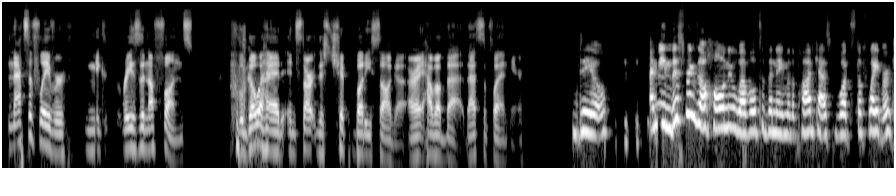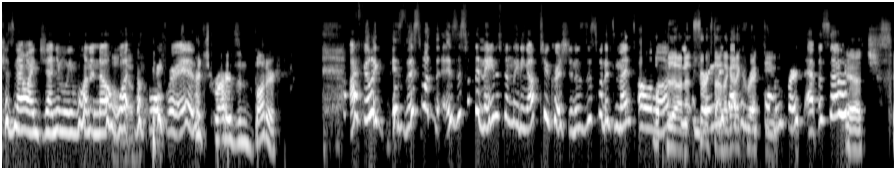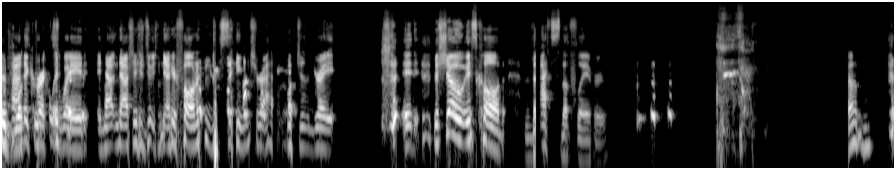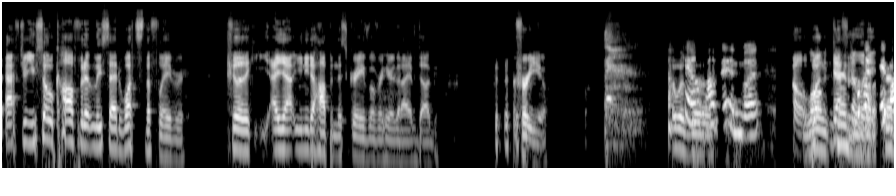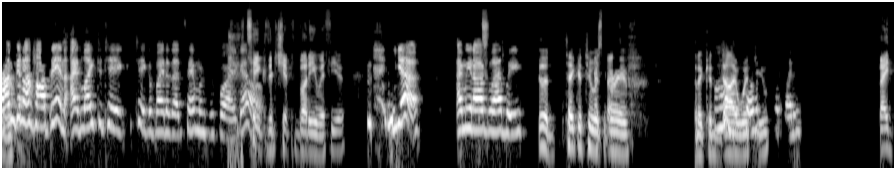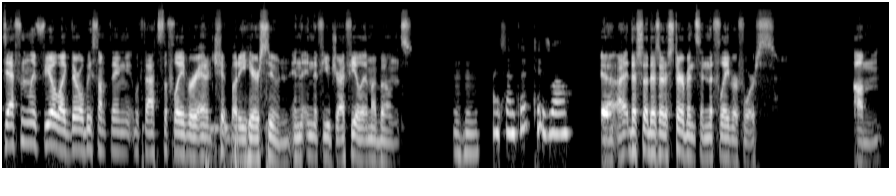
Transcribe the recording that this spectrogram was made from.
when that's the flavor, makes raises enough funds. We'll go ahead and start this chip buddy saga. All right, how about that? That's the plan here. Deal. I mean, this brings a whole new level to the name of the podcast. What's the flavor? Because now I genuinely want to know Oh, what no. the flavor is. French fries and butter. I feel like is this what the- this what the name's been leading up to, Christian? Is this what it's meant all along? hold on, We uh, first bring off, this I gotta the correct you. 21st episode. Yeah, she said. Had to correct flavor?" Swade, and now now she's now you're falling into the same trap, which is great. It, the show is called "That's the Flavor." Got 'em. After you so confidently said, "What's the flavor?" I feel like y- I, yeah, you need to hop in this grave over here that I have dug for you. That was Okay, I'll uh, hop in, but, No, long but definitely but if. I'm gonna hop in, I'd like to take take a bite of that sandwich before I go. take the chip buddy with you. yeah, I mean, I'll gladly. good. Take it to its grave. That it could Oh, die with you. funny. But I definitely feel like there will be something if "That's the Flavor" and a chip buddy here soon in in the future. I feel it in my bones. Mm-hmm. I sense it too as well. Yeah, I, there's there's a disturbance in the flavor force. Um,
